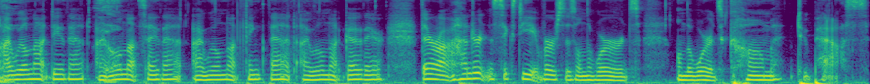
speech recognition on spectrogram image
I uh-huh. will not do that. I will not say that. I will not think that. I will not go there. There are 168 verses on the words on the words come to pass.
